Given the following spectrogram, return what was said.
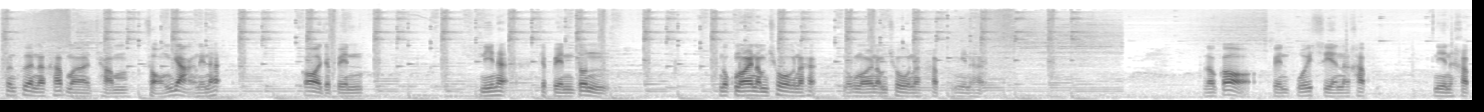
เพื่อนๆนะครับ มาชำสองอย่างเลยนะ ก็จะเป็นนี้นะจะเป็นต้นนกน้อยนำโชคนะฮะนกน้อยนำโชคนะครับนี่นะฮะแล้วก็เป็นโปรยเซียนนะครับ นี่นะครับ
